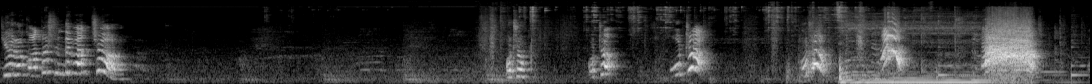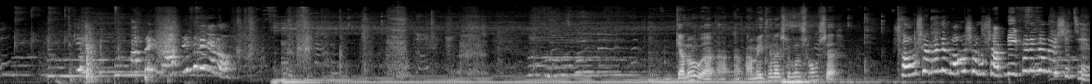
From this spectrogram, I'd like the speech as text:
কি হলো, কথা শুনতে পাচ্ছ? ওঠো। কেন? আমি এখানে আসলে কোনো সমস্যা? সমস্যা মানে মহা সমস্যা আপনি এখানে কেন এসেছেন?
